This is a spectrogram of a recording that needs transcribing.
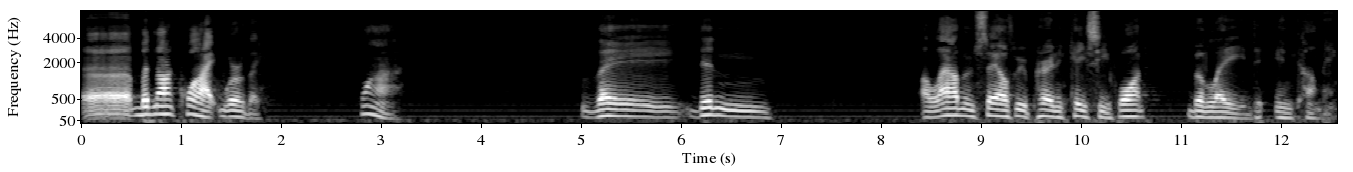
uh, but not quite, were they? Why? They didn't allow themselves to be prepared in case he what? Delayed in coming.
